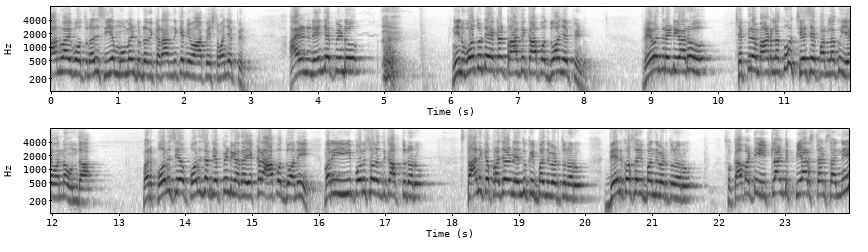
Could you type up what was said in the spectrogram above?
కాన్వాయ్ పోతున్నది సీఎం మూమెంట్ ఉన్నది ఇక్కడ అందుకే మేము ఆపేస్తాం అని చెప్పారు ఆయన నేనేం చెప్పిండు? నేను పోతుంటే ఎక్కడ ట్రాఫిక్ ఆపొద్దు అని చెప్పిండు. రేవంత్ రెడ్డి గారు చెప్పిన మాటలకు చేసే పనులకు ఏమన్నా ఉందా? మరి పోలీసు పోలీసులకు చెప్పిండు కదా ఎక్కడ ఆపొద్దు అని. మరి ఈ పోలీసు వాళ్ళు ఎందుకు ఆపుతున్నారు? స్థానిక ప్రజలను ఎందుకు ఇబ్బంది పెడుతున్నారు? దేనికోసం ఇబ్బంది పెడుతున్నారు? సో కాబట్టి ఇట్లాంటి పిఆర్ స్టంట్స్ అన్నీ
